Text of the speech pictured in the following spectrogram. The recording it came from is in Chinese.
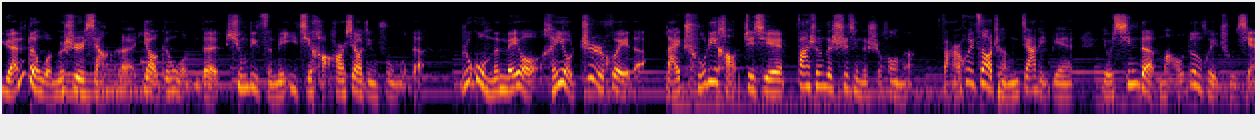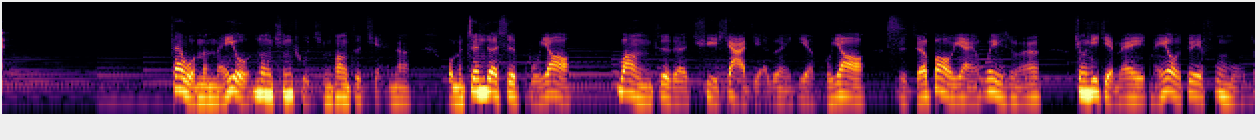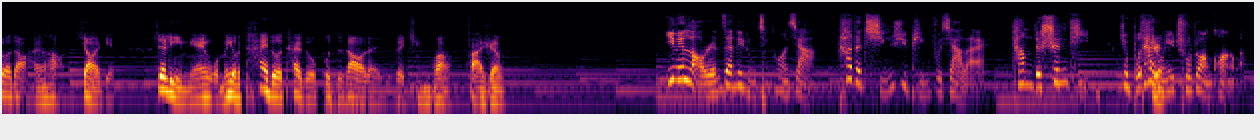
原本我们是想着要跟我们的兄弟姊妹一起好好孝敬父母的。如果我们没有很有智慧的来处理好这些发生的事情的时候呢，反而会造成家里边有新的矛盾会出现。在我们没有弄清楚情况之前呢，我们真的是不要妄自的去下结论，也不要指责抱怨为什么兄弟姐妹没有对父母做到很好的孝敬。这里面我们有太多太多不知道的一个情况发生。因为老人在那种情况下，他的情绪平复下来，他们的身体就不太容易出状况了。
